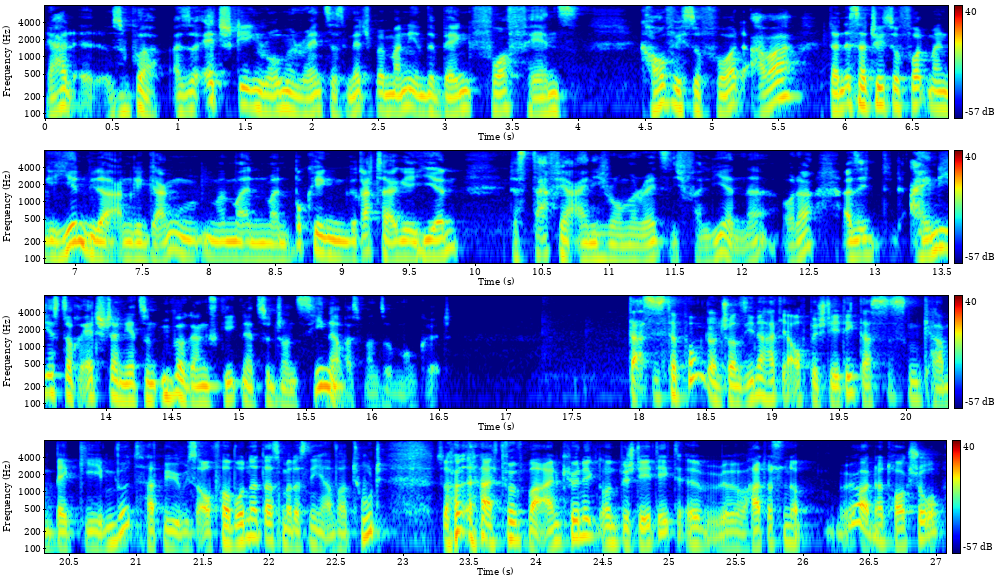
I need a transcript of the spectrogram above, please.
Ja, äh, super, also Edge gegen Roman Reigns, das Match bei Money in the Bank vor Fans kaufe ich sofort. Aber dann ist natürlich sofort mein Gehirn wieder angegangen, mein, mein Booking-Ratter-Gehirn. Das darf ja eigentlich Roman Reigns nicht verlieren, ne? oder? Also eigentlich ist doch Edge dann jetzt so ein Übergangsgegner zu John Cena, was man so munkelt. Das ist der Punkt. Und John Cena hat ja auch bestätigt, dass es ein Comeback geben wird. Hat mich übrigens auch verwundert, dass man das nicht einfach tut, sondern halt fünfmal ankündigt und bestätigt. Äh, hat das in der, ja, in der Talkshow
